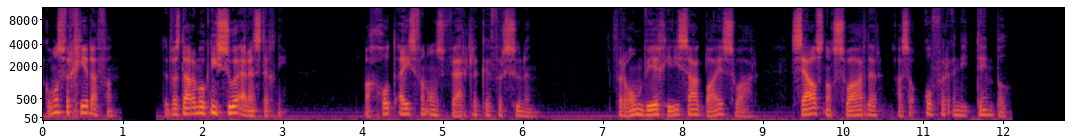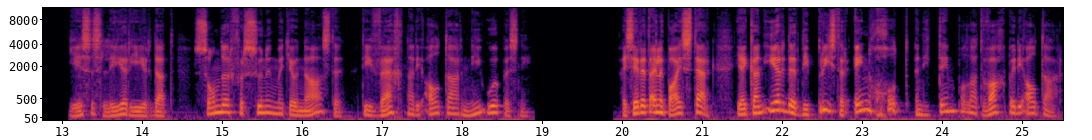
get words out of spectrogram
Kom ons vergeet daarvan. Dit was daarom ook nie so ernstig nie. Maar God eis van ons werklike versoening. Vir hom weeg hierdie saak baie swaar, selfs nog swaarder as 'n offer in die tempel. Jesus leer hier dat sonder versoening met jou naaste die weg na die altaar nie oop is nie. Hy sê dit eintlik baie sterk. Jy kan eerder die priester en God in die tempel laat wag by die altaar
